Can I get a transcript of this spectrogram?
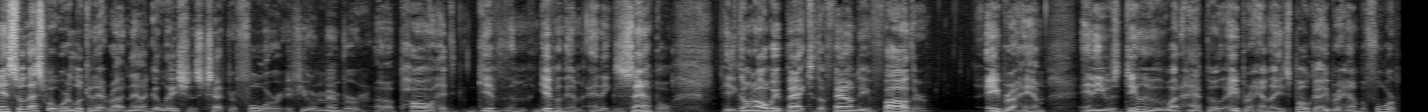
And so that's what we're looking at right now in Galatians chapter 4. If you remember, uh, Paul had give them, given them an example. He'd gone all the way back to the founding father, Abraham, and he was dealing with what happened with Abraham. They spoke of Abraham before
